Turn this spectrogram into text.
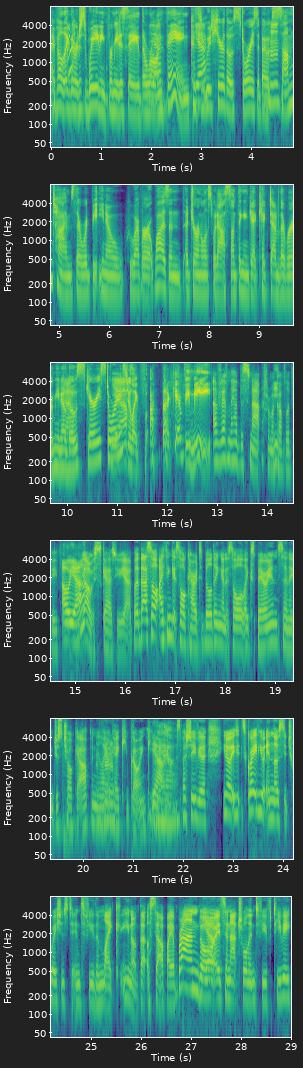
i felt like they were just waiting for me to say the wrong Yeah. thing because Yeah. you would hear those stories about Mhm. sometimes there would be you know whoever it was and a journalist would ask something and get kicked out of the room you know Yeah. those scary stories you're like that can't be me I've definitely had the snap from a couple of people. Oh, yeah? yeah, it scares you. Yeah, but that's all. I think it's all character building and it's all experience, and it just chalk it up, and you're like, okay, keep going, keep Yeah. going. Especially if you're, you know, if it's great if you're in those situations to interview them, like you know that are set up by a brand or Yeah. it's an actual interview for TV.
